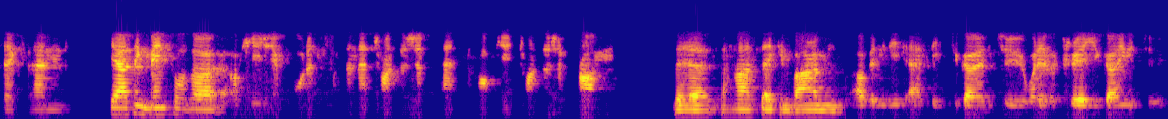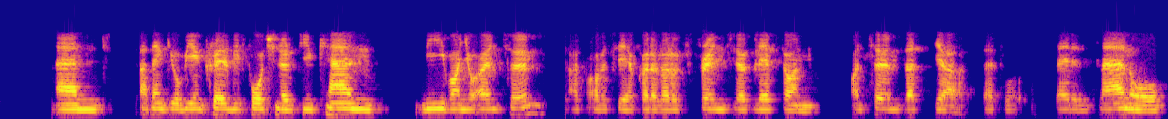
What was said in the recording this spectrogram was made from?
effects. And yeah, I think mentors are, are hugely important in that transition and you transition from the, the high stake environment of an elite athlete to go into whatever career you're going into. And I think you'll be incredibly fortunate if you can leave on your own terms. I've obviously I've got a lot of friends who have left on on terms that yeah that they didn't plan or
